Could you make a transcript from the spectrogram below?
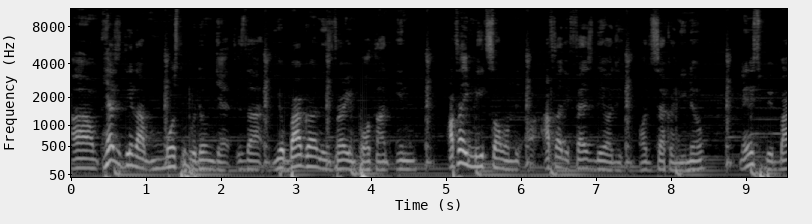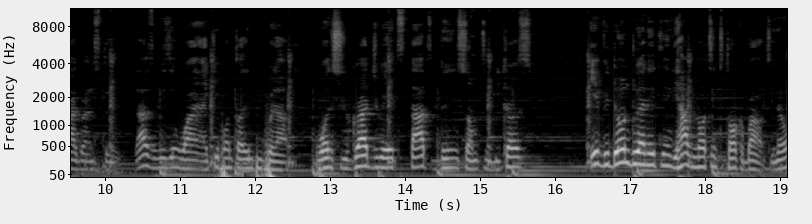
Um, here's the thing that most people don't get is that your background is very important in after you meet someone uh, after the first day or the or the second, you know, there needs to be a background story. That's the reason why I keep on telling people that once you graduate, start doing something because if you don't do anything, you have nothing to talk about, you know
